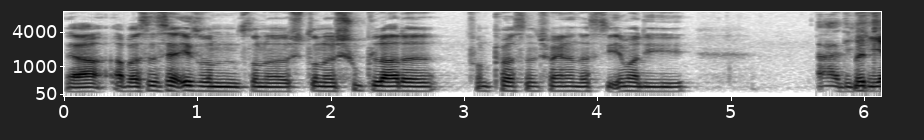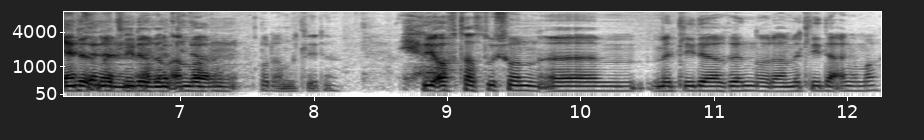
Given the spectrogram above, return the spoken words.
Ja, aber es ist ja eh so, ein, so, eine, so eine Schublade von Personal Trainern, dass die immer die ah, die Mitglieder, Mitgliederinnen äh, Mitgliederinnen anmachen. Oder Mitglieder. Wie oft hast du schon ähm, Mitgliederinnen oder Mitglieder angemacht?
